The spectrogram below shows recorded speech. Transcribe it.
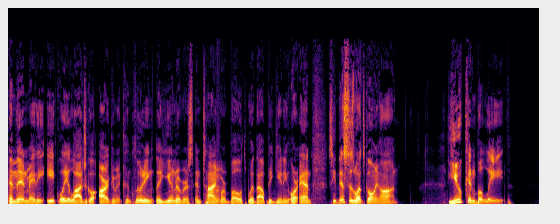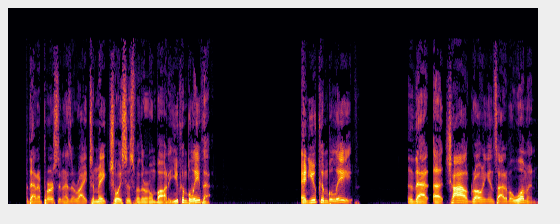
and then made an equally logical argument concluding the universe and time were both without beginning or end. See, this is what's going on. You can believe that a person has a right to make choices for their own body. You can believe that. And you can believe that a child growing inside of a woman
